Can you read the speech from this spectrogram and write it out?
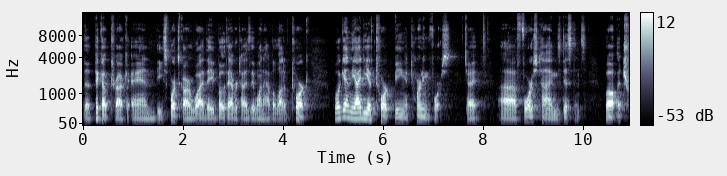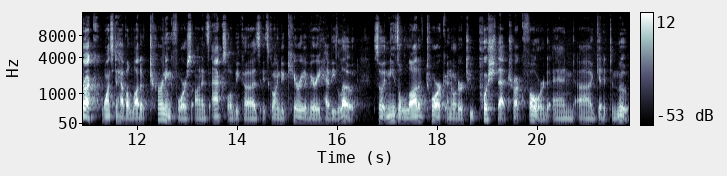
the pickup truck and the sports car, why they both advertise they want to have a lot of torque, well again, the idea of torque being a turning force. Okay, uh, force times distance. Well, a truck wants to have a lot of turning force on its axle because it's going to carry a very heavy load. So it needs a lot of torque in order to push that truck forward and uh, get it to move.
